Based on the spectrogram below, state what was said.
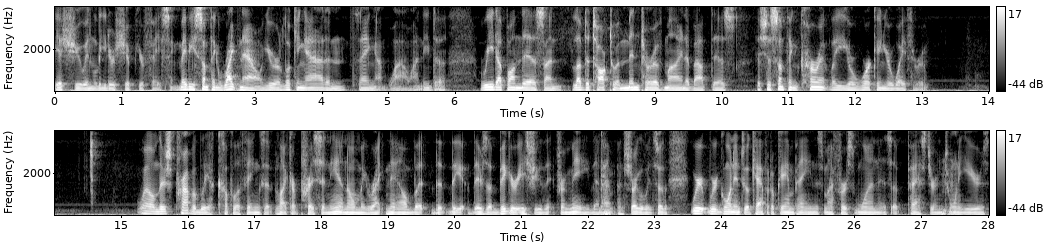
issue in leadership you're facing? Maybe something right now you're looking at and saying, "Wow, I need to read up on this. I'd love to talk to a mentor of mine about this." It's just something currently you're working your way through. Well, there's probably a couple of things that like are pressing in on me right now, but the, the there's a bigger issue that for me that okay. I'm, I'm, struggling with. So we're we're going into a capital campaign. This is my first one as a pastor in mm-hmm. 20 years,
